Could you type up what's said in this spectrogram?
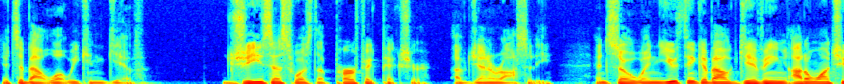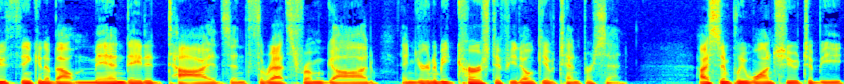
it's about what we can give. Jesus was the perfect picture of generosity. And so when you think about giving, I don't want you thinking about mandated tithes and threats from God, and you're going to be cursed if you don't give 10%. I simply want you to be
